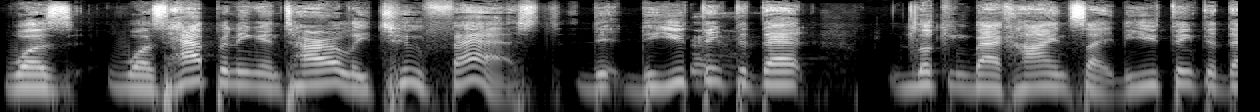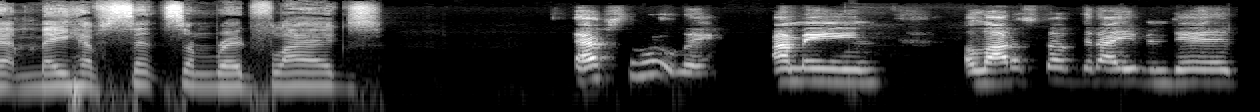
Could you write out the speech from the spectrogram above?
was was happening entirely too fast. D- do you think that that looking back hindsight, do you think that that may have sent some red flags? Absolutely. I mean, a lot of stuff that I even did,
